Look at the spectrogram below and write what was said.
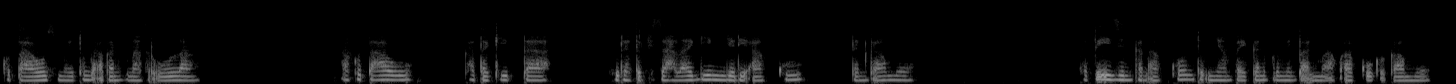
Aku tahu semua itu gak akan pernah terulang. Aku tahu, kata kita sudah terpisah lagi menjadi aku dan kamu. Tapi izinkan aku untuk menyampaikan permintaan maaf aku ke kamu.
